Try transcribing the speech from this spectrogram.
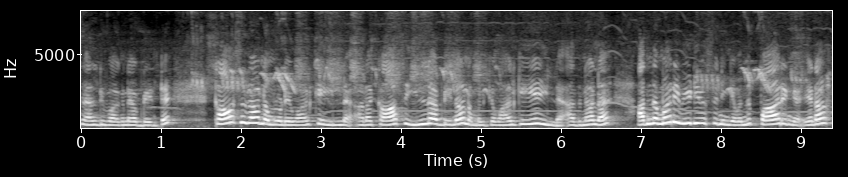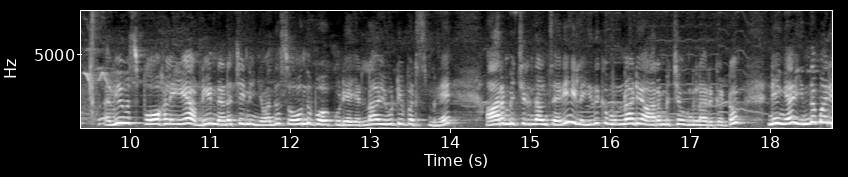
சேல்ரி வாங்கினேன் அப்படின்ட்டு. காசு தான் நம்மளுடைய வாழ்க்கை இல்லை. ஆனால் காசு இல்லை அப்படின்னா நம்மளுக்கு வாழ்க்கையே இல்லை. அதனால அந்த மாதிரி வீடியோஸை நீங்கள் வந்து பாருங்கள் ஏன்னா வியூஸ் போகலையே அப்படின்னு நினச்சி நீங்கள் வந்து சோர்ந்து போகக்கூடிய எல்லா யூடியூபர்ஸுமே ஆரம்பிச்சிருந்தாலும் சரி இல்லை இதுக்கு முன்னாடி ஆரம்பித்தவங்களாக இருக்கட்டும் நீங்கள் இந்த மாதிரி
